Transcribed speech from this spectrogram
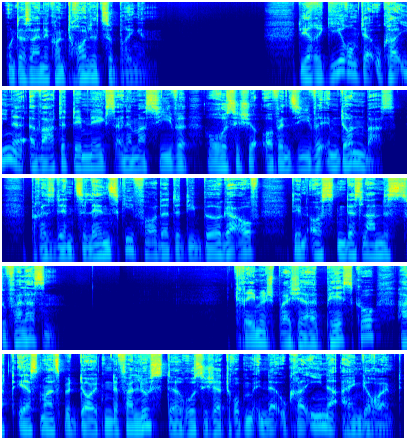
unter seine Kontrolle zu bringen. Die Regierung der Ukraine erwartet demnächst eine massive russische Offensive im Donbass. Präsident Zelensky forderte die Bürger auf, den Osten des Landes zu verlassen. Kreml-Sprecher Pesko hat erstmals bedeutende Verluste russischer Truppen in der Ukraine eingeräumt.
